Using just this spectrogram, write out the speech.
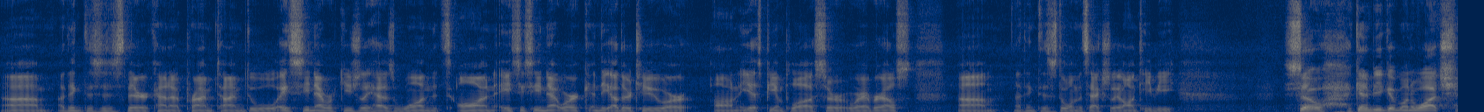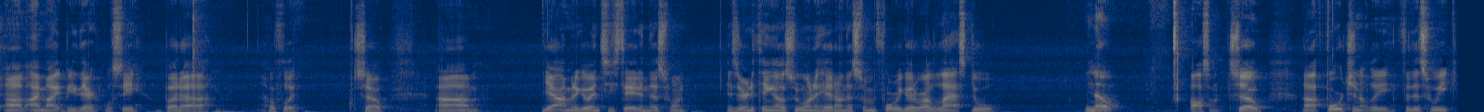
Um, I think this is their kind of prime time duel. ACC Network usually has one that's on ACC Network, and the other two are on ESPN Plus or wherever else. Um, I think this is the one that's actually on TV. So, going to be a good one to watch. Um, I might be there. We'll see. But uh, hopefully. So, um, yeah, I'm going to go NC State in this one. Is there anything else we want to hit on this one before we go to our last duel? Nope. Awesome. So, uh, fortunately for this week,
